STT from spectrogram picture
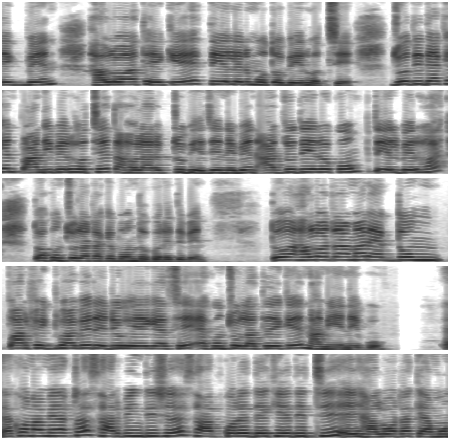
দেখবেন হালুয়া থেকে তেলের মতো বের হচ্ছে। যদি দেখেন পানি বের হচ্ছে, তাহলে আর একটু ভেজে নেবেন। আর যদি এরকম তেল বের হয়, তখন চোলাটাকে বন্ধ করে দেবেন। তো হালুয়াটা আমার একদম পারফেক্টভাবে রেডি হয়ে গেছে। এখন চোলা থেকে নামিয়ে নেব। এখন আমি একটা সার্ভিং ডিশে সার্ভ করে দেখিয়ে দিচ্ছি এই হালুয়াটা কেমন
